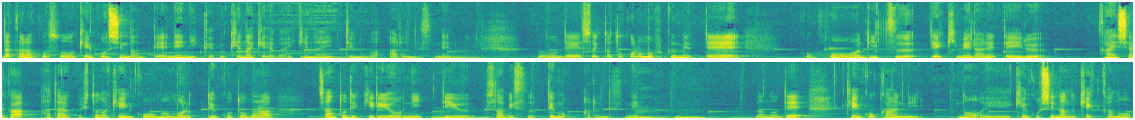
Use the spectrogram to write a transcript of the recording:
だからこそ健康診断って年に1回受けなければいけないっていうのがあるんですね。なのでそういったところも含めて法律で決められている会社が働く人の健康を守るっていうことがちゃんとできるようにっていうサービスでもあるんですね。うん、なので健康管理の、えー、健康診断の結果の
